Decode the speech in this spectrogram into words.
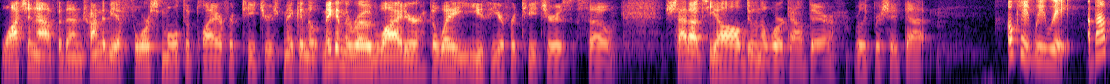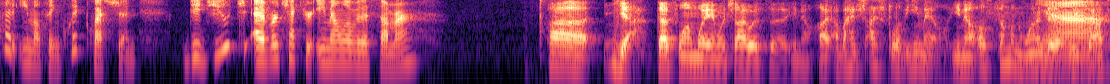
watching out for them, trying to be a force multiplier for teachers, making the making the road wider, the way easier for teachers. So, shout out to y'all doing the work out there. Really appreciate that. okay, wait, wait. About that email thing, quick question. Did you ever check your email over the summer? Uh, yeah, that's one way in which I was the, you know, I, I, just, I just love email. You know, oh, someone wanted to reach out.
